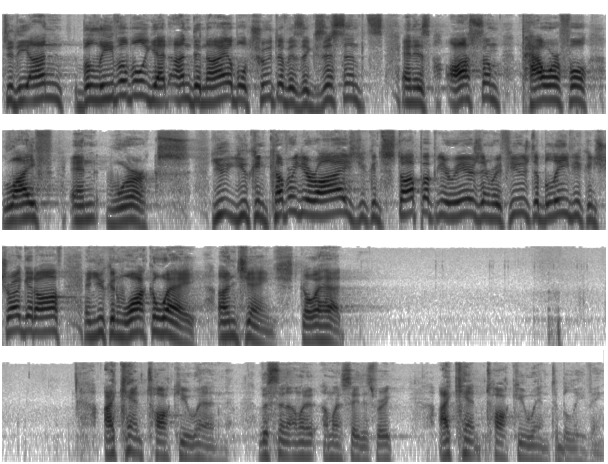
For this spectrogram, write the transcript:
to the unbelievable yet undeniable truth of his existence and his awesome, powerful life and works. You, you can cover your eyes, you can stop up your ears and refuse to believe, you can shrug it off, and you can walk away unchanged. Go ahead. I can't talk you in. Listen, I'm going to I'm going to say this very I can't talk you into believing.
